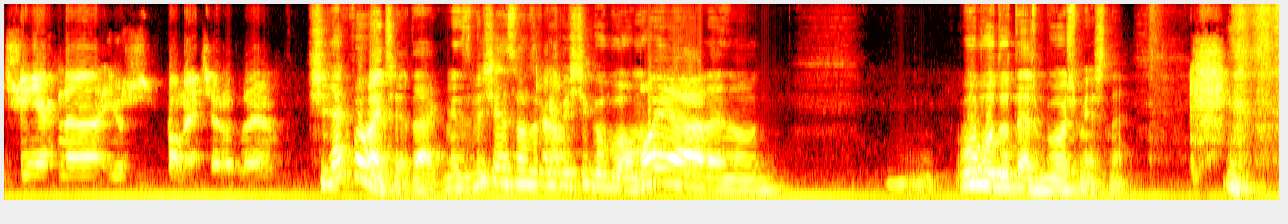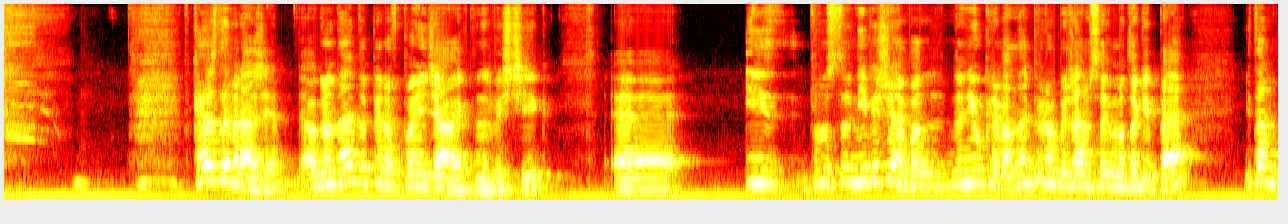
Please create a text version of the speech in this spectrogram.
siniak na już po mecie, rozumiem. Siniak po mecie, tak. Więc zwycięstwo w drugim No. wyścigu było moje, ale no... Łubudu też było śmieszne. w każdym razie, oglądałem dopiero w poniedziałek ten wyścig e, i po prostu nie wierzyłem, bo no nie ukrywam, najpierw obejrzałem sobie MotoGP i tam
